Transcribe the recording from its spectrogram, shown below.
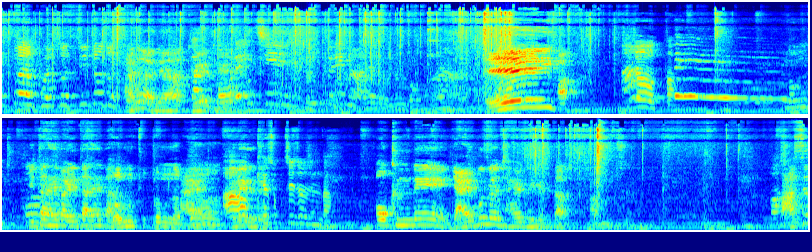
오빠 벌써 찢어졌어. 아니야 아니야. 그래 그래. 머랭치 그 크림 안에 넣는 거구나. 에이 찢어졌다. 너무 두꺼워. 일단 해봐 일단 해봐. 너무 두껍나 봐. 아유. 아 그래, 그래. 계속 찢어진다. 어 근데 얇으면 잘 되겠다. 아무튼. 맛은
